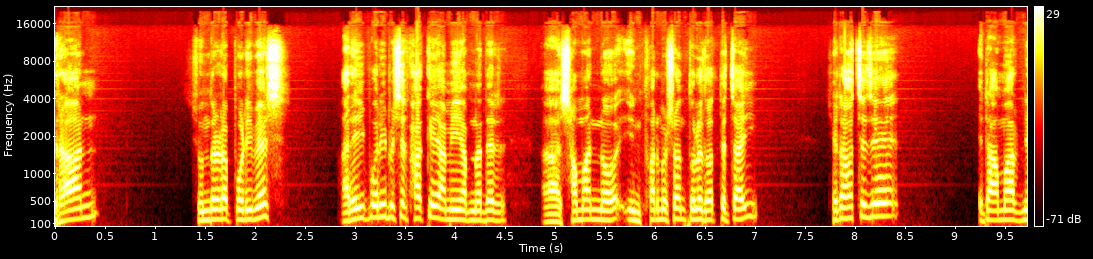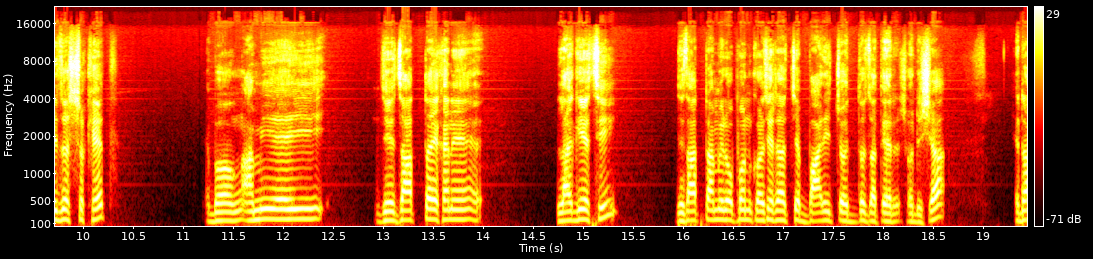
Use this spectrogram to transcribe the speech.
ঘ্রাণ, সুন্দর একটা পরিবেশ। আর এই পরিবেশের ফাঁকে আমি আপনাদের সামান্য ইনফরমেশন তুলে ধরতে চাই। সেটা হচ্ছে যে, এটা আমার নিজস্ব ক্ষেত এবং আমি এই যে জাতটা এখানে লাগিয়েছি, যে জাতটা আমি রোপণ করেছি এটা হচ্ছে বাড়ি চোদ্দ জাতের সরিষা। এটা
